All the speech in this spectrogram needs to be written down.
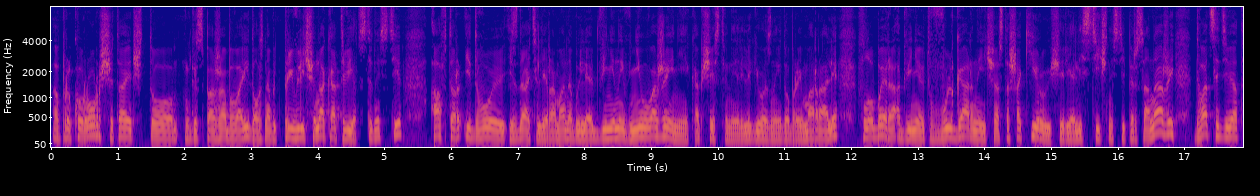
А прокурор считает, что госпожа Бавари должна быть привлечена к ответственности. Автор и двое издателей романа были обвинены в неуважении к общественной, религиозной и доброй морали. Флобера обвиняют в вульгарной и часто место шокирующей реалистичности персонажей 29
